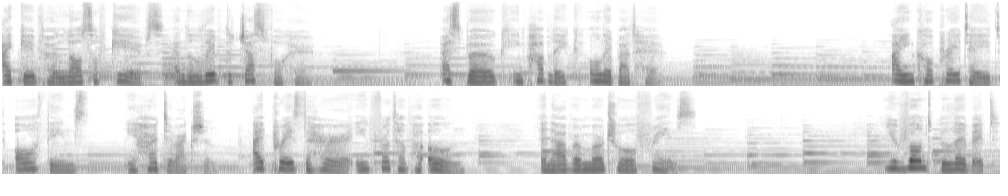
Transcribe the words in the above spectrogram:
I gave her lots of gifts and lived just for her. I spoke in public only about her. I incorporated all themes in her direction. I praised her in front of her own and our mutual friends. You won't believe it,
